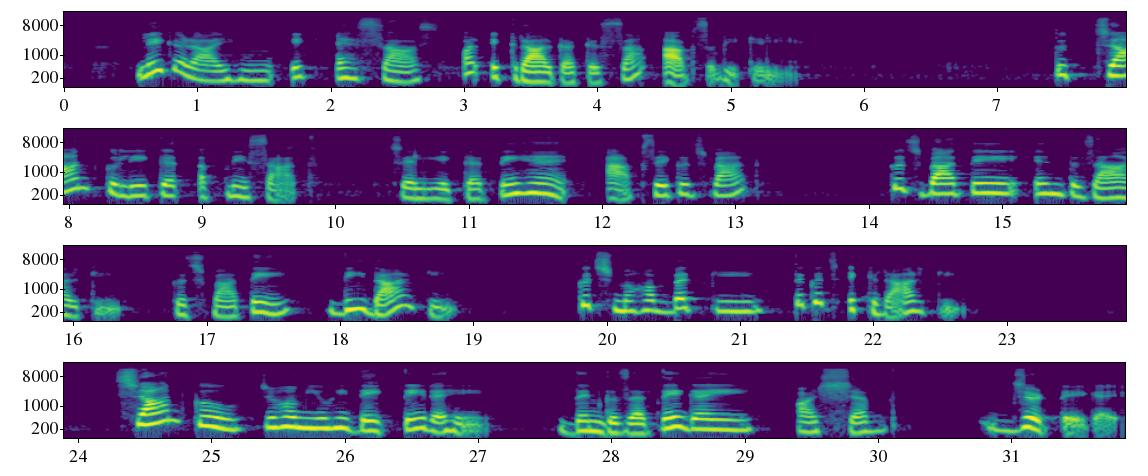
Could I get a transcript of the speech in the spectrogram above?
लेकर आई हूँ एक एहसास और इकरार का किस्सा आप सभी के लिए। तो चाँद को लेकर अपने साथ चलिए करते हैं आपसे कुछ बात। कुछ बातें इंतज़ार की, कुछ बातें दीदार की, कुछ मोहब्बत की तो कुछ इकरार की। चाँद को जो हम यूँ ही देखते रहे, दिन गुजरते गए और शब्द जुड़ते गए।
